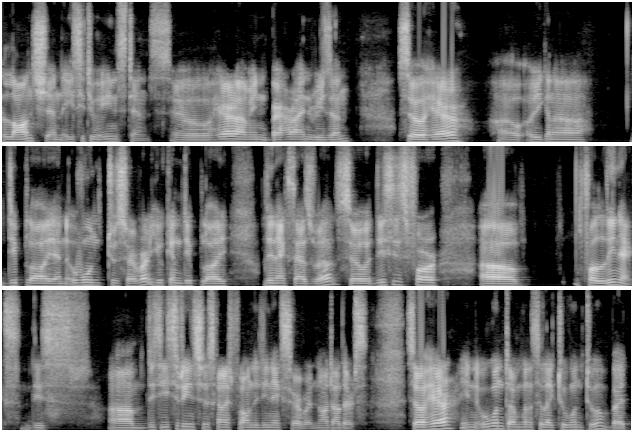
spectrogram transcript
launch an EC2 instance. So here I'm in Bahrain region. So here uh, we're gonna deploy an Ubuntu server. You can deploy Linux as well. So this is for uh, for Linux. This um, this EC2 instance connects for only Linux server, not others. So here in Ubuntu, I'm going to select Ubuntu, but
